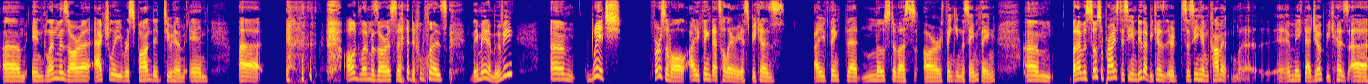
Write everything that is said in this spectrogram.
Um, and Glenn Mazzara actually responded to him and uh, all Glenn Mazzara said was they made a movie, um, which, first of all, I think that's hilarious because I think that most of us are thinking the same thing. Um, but I was so surprised to see him do that because, or to see him comment uh, and make that joke because, uh,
